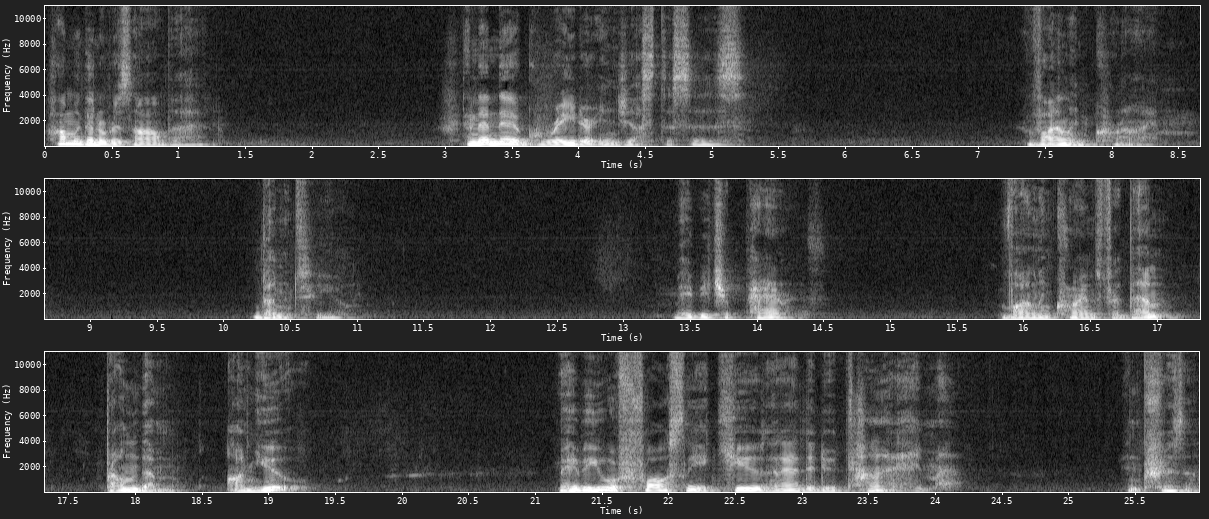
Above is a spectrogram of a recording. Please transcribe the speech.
How am I going to resolve that? And then there are greater injustices, violent crime done to you. Maybe it's your parents, violent crimes for them, from them, on you. Maybe you were falsely accused and had to do time in prison.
